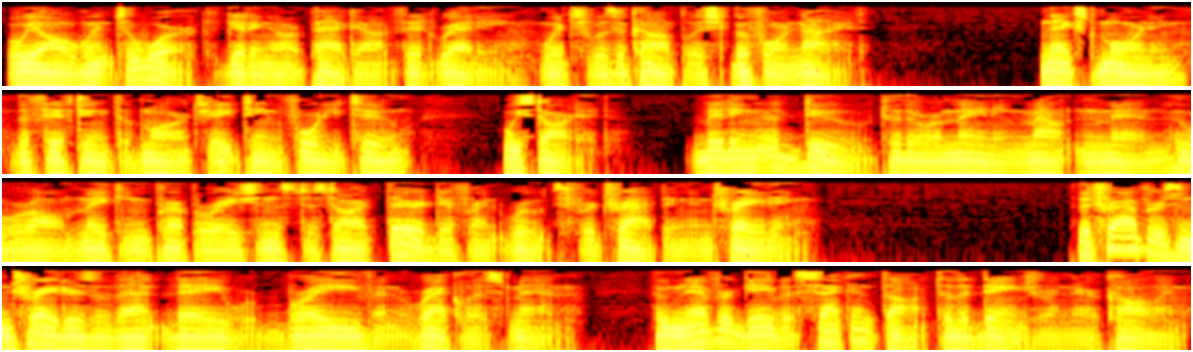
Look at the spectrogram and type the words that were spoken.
We all went to work getting our pack outfit ready, which was accomplished before night. Next morning, the 15th of March, 1842, we started, bidding adieu to the remaining mountain men who were all making preparations to start their different routes for trapping and trading. The trappers and traders of that day were brave and reckless men who never gave a second thought to the danger in their calling.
